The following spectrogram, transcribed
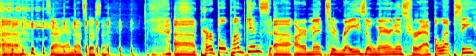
Uh, sorry, I'm not supposed to. Uh, purple pumpkins uh, are meant to raise awareness for epilepsy.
